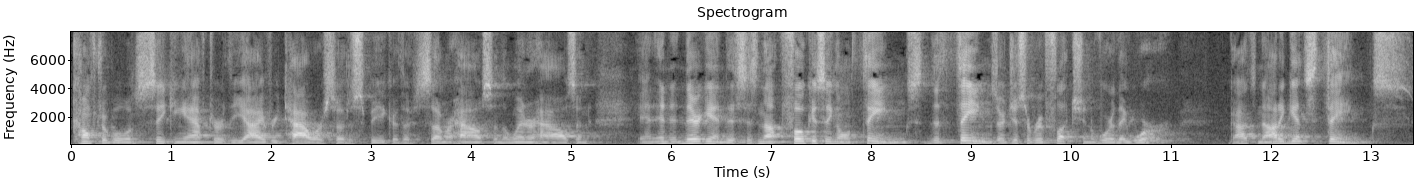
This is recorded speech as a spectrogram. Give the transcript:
comfortable in seeking after the ivory tower, so to speak, or the summer house and the winter house. And, and, and there again, this is not focusing on things. The things are just a reflection of where they were. God's not against things,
